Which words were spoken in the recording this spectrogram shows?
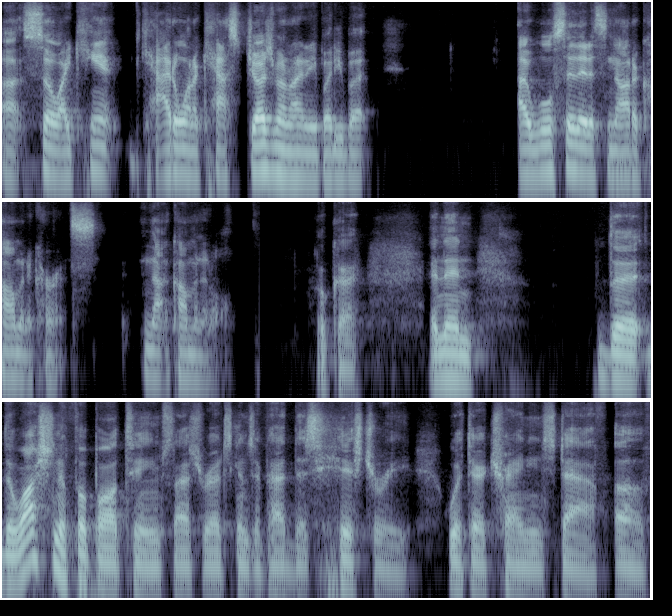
Uh, so I can't. I don't want to cast judgment on anybody, but I will say that it's not a common occurrence. Not common at all. Okay. And then the the Washington football team slash Redskins have had this history with their training staff of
